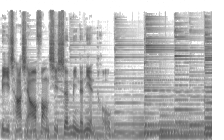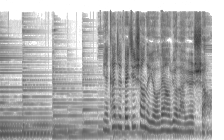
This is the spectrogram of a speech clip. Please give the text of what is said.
理查想要放弃生命的念头。眼看着飞机上的油量越来越少，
